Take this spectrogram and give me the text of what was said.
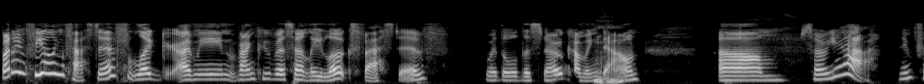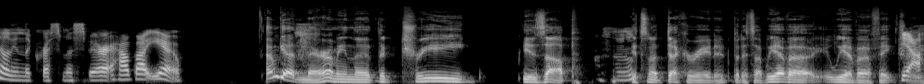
But I'm feeling festive. Like I mean Vancouver certainly looks festive with all the snow coming Mhm. down. Um so yeah, I'm feeling the Christmas spirit. How about you? I'm getting there. I mean, the the tree is up. Mhm. It's not decorated, but it's up. We have a we have a fake tree. Yeah.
